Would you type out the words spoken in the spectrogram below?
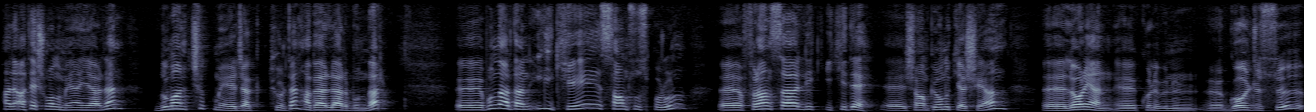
hani ateş olmayan yerden duman çıkmayacak türden haberler bunlar. E, bunlardan ilki Samsun Spor'un e, Fransa Lig 2'de e, şampiyonluk yaşayan e, Lorient e, kulübünün e, golcüsü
